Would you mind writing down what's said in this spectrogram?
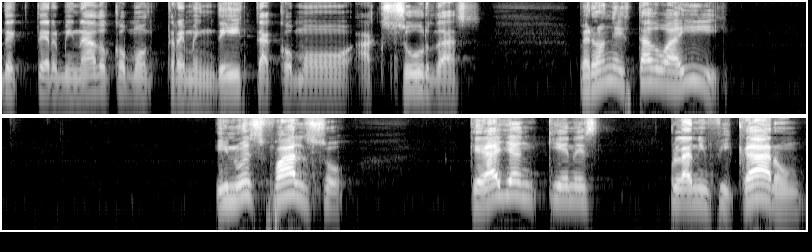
determinado como tremendistas, como absurdas, pero han estado ahí. Y no es falso que hayan quienes planificaron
